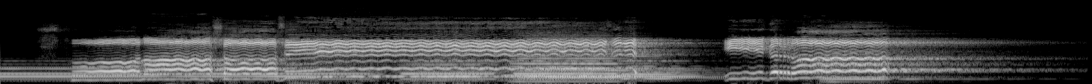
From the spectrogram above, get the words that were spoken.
Что наша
